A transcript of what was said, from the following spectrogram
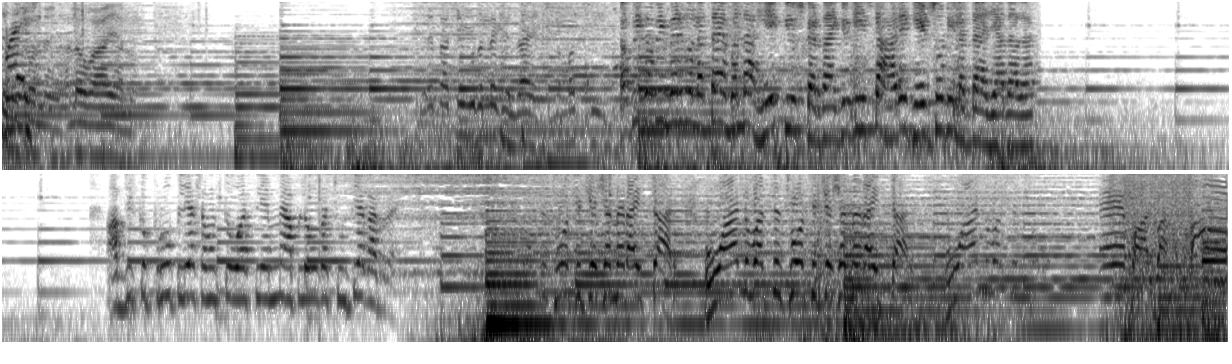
भाई हेलो भाई हेलो तो अच्छे है कभी कभी मेरे को लगता है बंदा हेक यूज़ करता है क्योंकि इसका हर एक हेडशॉट ही लगता है ज़्यादातर। आप जिसको प्रो प्लेयर समझते हो असली में आप लोगों का चूतिया काट रहा है। फोर सिचुएशन में right star one versus four situation में right star one versus A बार बार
